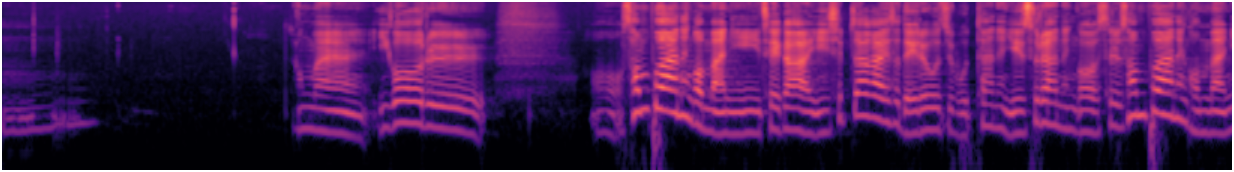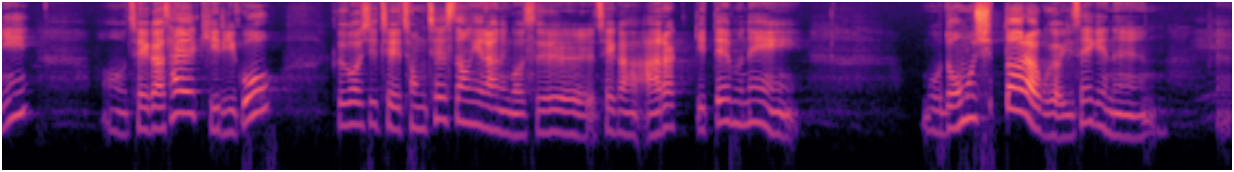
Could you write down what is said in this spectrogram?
음, 정말 이거를 어, 선포하는 것만이 제가 이 십자가에서 내려오지 못하는 예수라는 것을 선포하는 것만이 어, 제가 살 길이고 그것이 제 정체성이라는 것을 제가 알았기 때문에 뭐 너무 쉽더라고요 이 세계는 예,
